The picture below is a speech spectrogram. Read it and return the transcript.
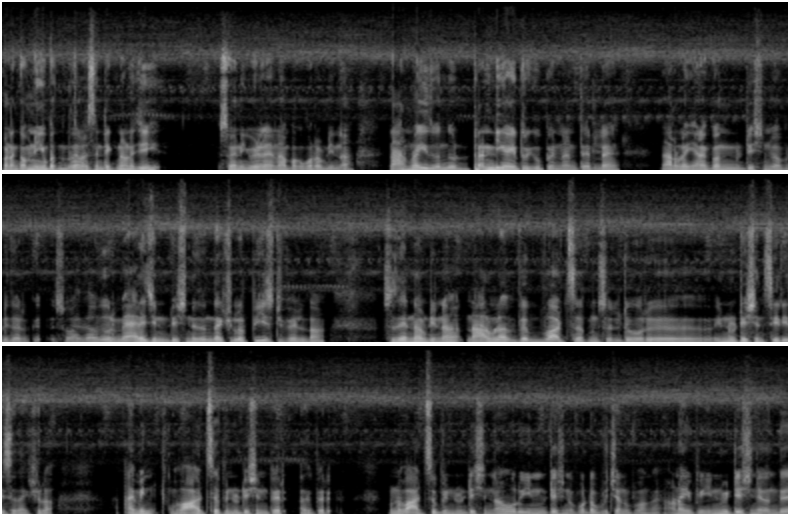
வணக்கம். நீங்கள் பார்த்து அரசன் டெக்னாலஜி ஸோ இன்றைக்கி வீடியோ என்ன பார்க்க போகிறோம் அப்படின்னா நார்மலாக இது வந்து ஒரு ட்ரெண்டிங் ஆகிட்டு இருக்குது இப்போ என்னன்னு தெரில நார்மலாக எனக்கு வந்து இன்விடேஷனுமே அப்படி தான் இருக்குது ஸோ அதாவது ஒரு மேரேஜ் இன்விடேஷன் இது வந்து ஆக்சுவலாக ஒரு பிஎஸ்டி ஃபைல் தான். ஸோ இது என்ன அப்படின்னா நார்மலாக வெப் வாட்ஸ்அப்னு சொல்லிட்டு ஒரு இன்விடேஷன் சீரியஸ் அது ஆக்சுவலாக ஐ மீன் வாட்ஸ்அப் இன்விடேஷன் பேர் அது பேர். முன்ன வாட்ஸ்அப் இன்விடேஷன்னா ஒரு இன்விடேஷனை ஃபோட்டோ பிடிச்சி அனுப்புவாங்க. ஆனால் இப்போ இன்விடேஷனே வந்து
